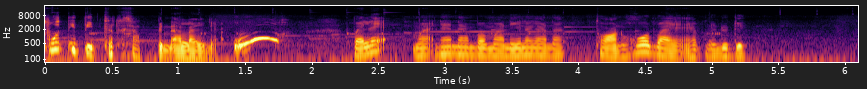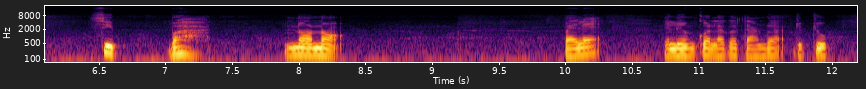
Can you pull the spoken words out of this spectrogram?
พูดติดติดขัดขัดเป็นอะไรเนี่ยอู้ไปแล้วมาแนะนำประมาณนี้แล้วกันนะถอนโคตรไวแอปนี้ดูดิสิบบาทนอนเนาะไปแล้วอย่าลืมกดไลค์กดติดตามด้วย จุ๊บๆ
